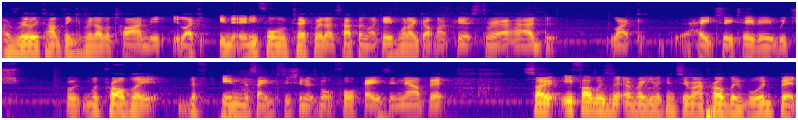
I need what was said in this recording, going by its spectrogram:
I really can't think of another time, it, it- like in any form of tech where that's happened. Like even when I got my PS3, I had like HD TV, which was, was probably the, in the same position as what 4K is in now. But so if I was a regular consumer, I probably would. But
